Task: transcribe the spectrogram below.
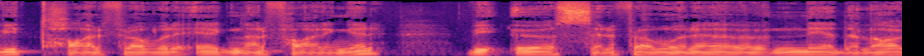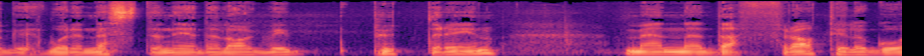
vi tar fra våre egne erfaringer. Vi øser fra våre nederlag, våre neste nederlag. Vi putter det inn. Men derfra til å gå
